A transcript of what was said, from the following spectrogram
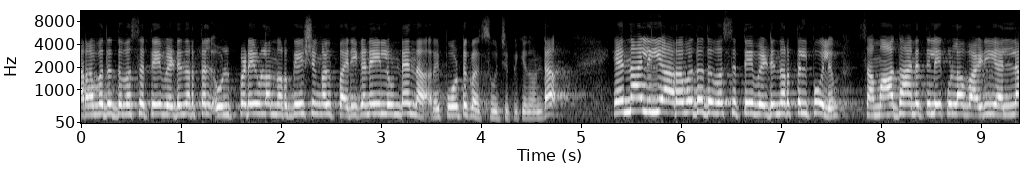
അറുപത് ദിവസത്തെ വെടിനിർത്തൽ ഉൾപ്പെടെയുള്ള നിർദ്ദേശങ്ങൾ പരിഗണനയിലുണ്ടെന്ന് റിപ്പോർട്ടുകൾ സൂചിപ്പിക്കുന്നുണ്ട്. എന്നാൽ ഈ അറുപത് ദിവസത്തെ വെടിനിർത്തൽ പോലും സമാധാനത്തിലേക്കുള്ള വഴിയല്ല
